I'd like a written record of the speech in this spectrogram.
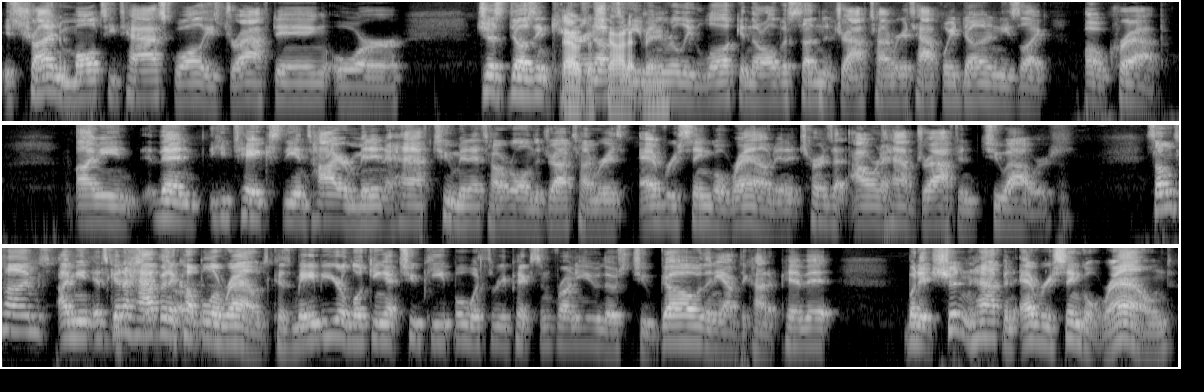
is trying to multitask while he's drafting or just doesn't care enough to even me. really look. And then all of a sudden the draft timer gets halfway done and he's like oh crap. I mean, then he takes the entire minute and a half, two minutes, however long the draft timer is, every single round, and it turns that hour and a half draft into two hours. Sometimes, I mean, it's going to happen a couple of rounds because maybe you're looking at two people with three picks in front of you, those two go, then you have to kind of pivot. But it shouldn't happen every single round.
